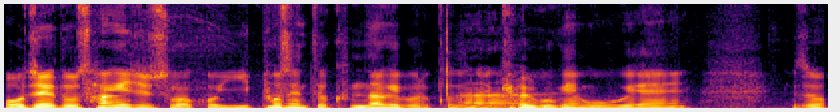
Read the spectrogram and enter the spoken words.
어제도 상위 지수가 거의 2% 급락해 버렸거든요. 아. 결국엔 오후에. 그래서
